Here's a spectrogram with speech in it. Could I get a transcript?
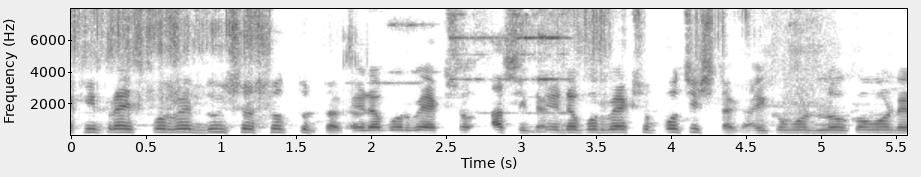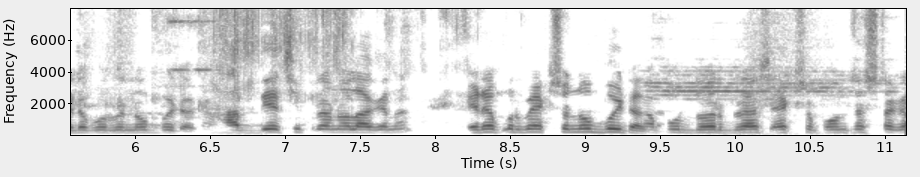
একই প্রাইস পড়বে দুইশো সত্তর টাকা। এটা পড়বে একশো আশি টাকা। এটা পড়বে একশো পঁচিশ টাকা। হাই কমোড লো কমোড এটা পড়বে নব্বই টাকা। হাত দিয়ে চিপড়ানো লাগে না। এটা পড়বে একশো নব্বই টাকা। কাপড় ধোয়ার ব্রাশ একশো পঞ্চাশ টাকা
